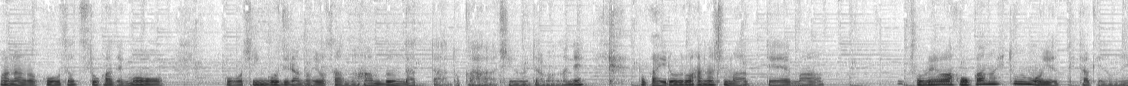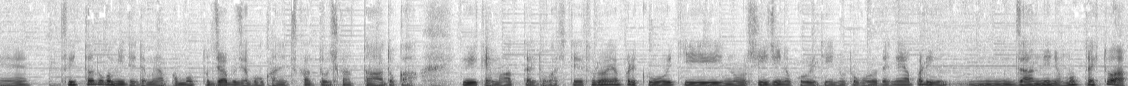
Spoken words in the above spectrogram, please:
まあなんか考察とかでも、こう、シン・ゴジラの予算の半分だったとか、シン・ウルトラマンがね、とかいろいろ話もあって、まあ、それは他の人も言ってたけどね、ツイッターとか見ててもやっぱもっとジャブジャブお金使ってほしかったとかいう意見もあったりとかして、それはやっぱりクオリティの CG のクオリティのところでね、やっぱり残念に思った人は、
